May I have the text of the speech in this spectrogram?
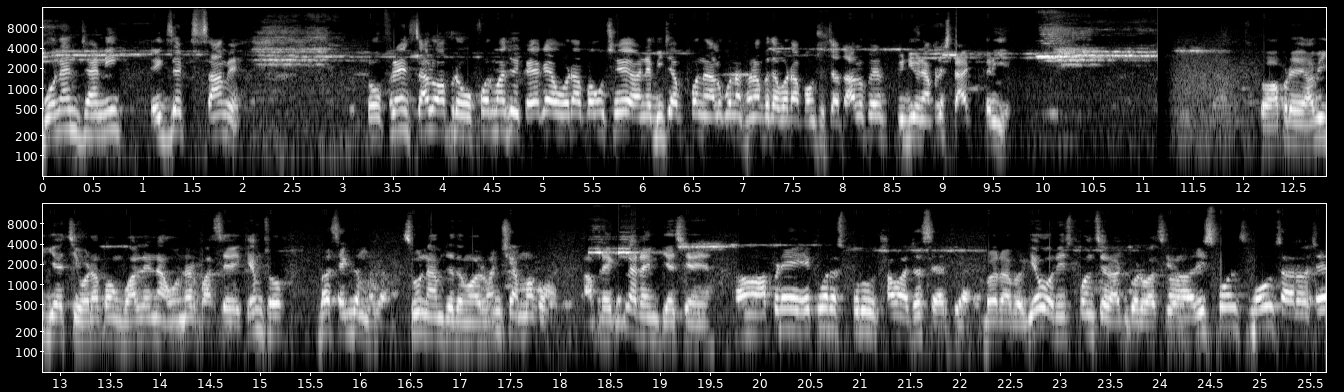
બોનાન્જાની એક્ઝેક્ટ સામે. તો ફ્રેન્ડ્સ ચાલો આપણે ઓફરમાં જોઈએ કયા કયા વડાપાઉં છે અને બીજા પણ આ લોકોના ઘણા બધા વડાપાઉં છે. ચાલો ફ્રેન્ડ વિડીયોને આપણે સ્ટાર્ટ કરીએ. તો આપણે આવી ગયા છીએ વડાપાઉં વાલેના ઓનર પાસે. કેમ છો? બસ એકદમ મજામાં. શું નામ છે તમારું? ઘનશ્યામ મકવાણ. આપણે કેટલા ટાઈમ થયા છે અહીંયા? આપણે એક વર્ષ પૂરું થવા જશે અત્યારે. બરાબર. કેવો રિસ્પોન્સ છે રાજકોટ વાસીઓ રિસ્પોન્સ બહુ સારો છે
